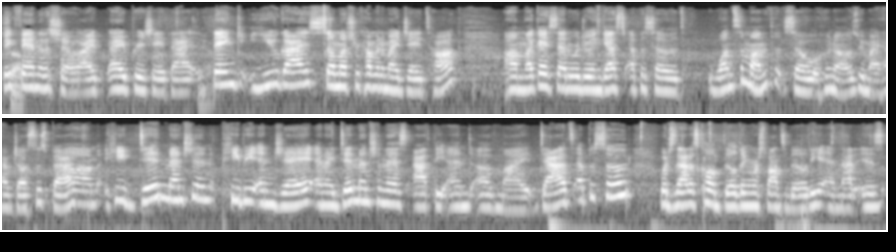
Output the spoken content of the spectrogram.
Big so. fan of the show. I, I appreciate that. Thank you guys so much for coming to my J Talk. Um, like I said, we're doing guest episodes once a month, so who knows? We might have Justice back. Um, he did mention PB and J, and I did mention this at the end of my dad's episode, which that is called Building Responsibility, and that is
